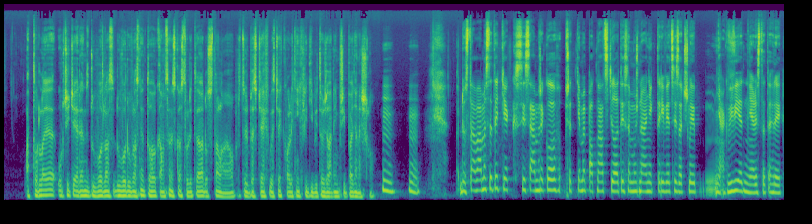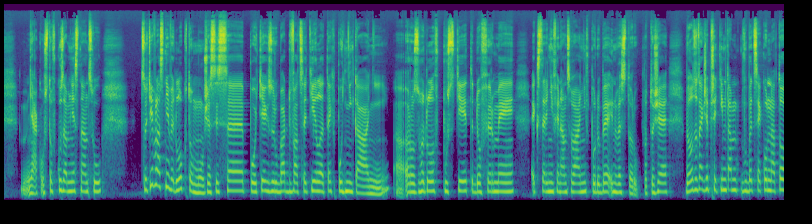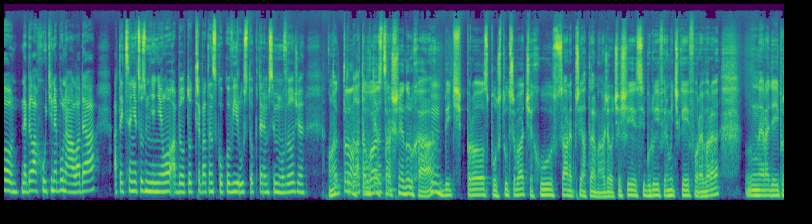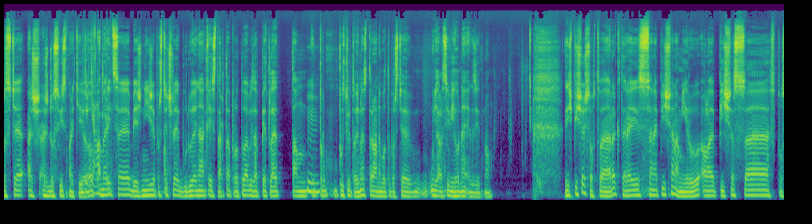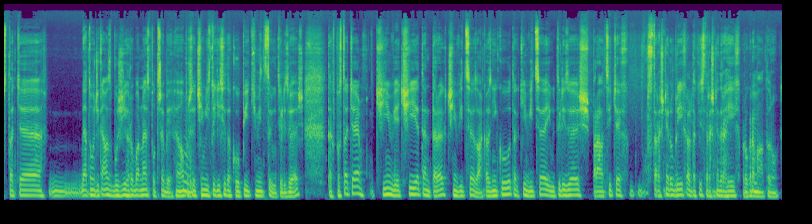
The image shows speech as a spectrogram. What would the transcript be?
a tohle je určitě jeden z důvodů, důvodů vlastně toho, kam se dneska stolita dostala, jo? protože bez těch, bez těch kvalitních lidí by to v žádném případě nešlo. Hmm, hmm. Dostáváme se teď, jak si sám řekl, před těmi 15 lety se možná některé věci začaly nějak vyvíjet, měli jste tehdy nějakou stovku zaměstnanců. Co tě vlastně vedlo k tomu, že jsi se po těch zhruba 20 letech podnikání rozhodl vpustit do firmy externí financování v podobě investorů? Protože bylo to tak, že předtím tam vůbec jako na to nebyla chuť nebo nálada a teď se něco změnilo a byl to třeba ten skokový růst, o kterém si mluvil, že Ono to, to, byla ta úvaha je strašně jednoduchá, hmm. byť pro spoustu třeba Čechů se nepřijatelná, že Češi si budují firmičky forever, neraději prostě až, až do svý smrti smrti. Jo? V Americe je běžný, že prostě člověk buduje nějaký startup pro to, aby za pět let tam hmm. pustil to investora, nebo to prostě udělal si výhodný exit. No. Když píšeš software, který se nepíše na míru, ale píše se v podstatě, já tomu říkám zboží hromadné spotřeby, jo? Hmm. protože čím víc lidí si to koupí, tím víc to utilizuješ, tak v podstatě čím větší je ten trh, čím více je zákazníků, tak tím více i utilizuješ práci těch strašně dobrých, ale taky strašně drahých programátorů. Hmm.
